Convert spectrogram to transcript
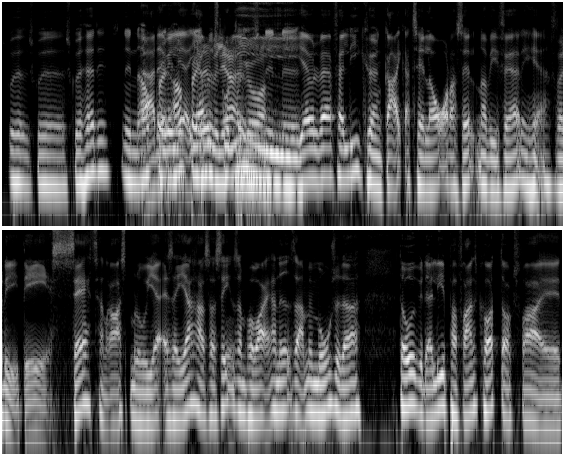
Skulle jeg, skulle, jeg, skulle jeg have det? Sådan en Ja, outbreak, det vil jeg, jeg, det vil vil jeg lige, en, jeg vil i hvert fald lige køre en geiger over dig selv, når vi er færdige her, fordi det er satan Rasmus. Du. Jeg, altså, jeg har så sent som på vej herned sammen med Mose, der, derude vi der lige et par franske hotdogs fra, øh,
